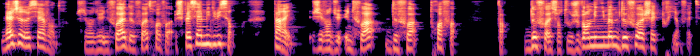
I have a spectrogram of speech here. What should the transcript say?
Là, j'ai réussi à vendre. J'ai vendu une fois, deux fois, trois fois. Je suis passée à 1800. Pareil. J'ai vendu une fois, deux fois, trois fois. Deux fois surtout. Je vends minimum deux fois à chaque prix, en fait.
